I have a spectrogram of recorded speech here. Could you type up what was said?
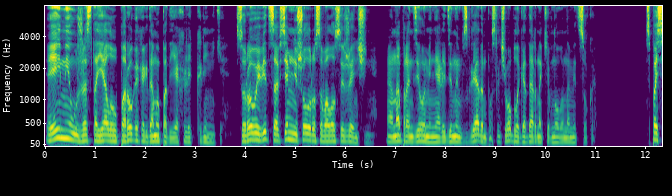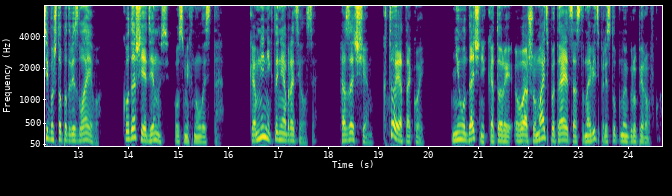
Эйми уже стояла у порога, когда мы подъехали к клинике. Суровый вид совсем не шел русоволосой женщине. Она пронзила меня ледяным взглядом, после чего благодарно кивнула на Мицука. «Спасибо, что подвезла его. Куда ж я денусь?» — усмехнулась та. Ко мне никто не обратился. А зачем? Кто я такой? Неудачник, который, вашу мать, пытается остановить преступную группировку.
